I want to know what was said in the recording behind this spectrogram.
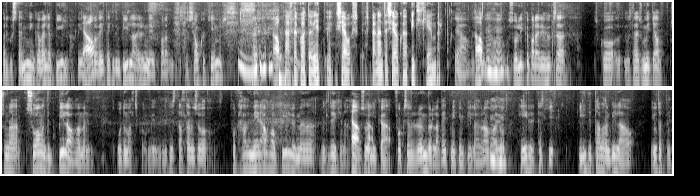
bara ykkur stemning að velja bíla. Ég Já. bara veit ekki um bíla í rauninni, bara, bara sjá hvað kemur. Það er alltaf gott að vit, sjá, spennandi að sjá hvaða bíl kemur. Já, spennandi og, og svo líka bara er ég að hugsa, sko, þú veist, það er svo mikið af svona sofandi bílaáhugamönnum út um allt, sko. Mér, mér finnst alltaf eins og fólk hafi meiri áhuga á bílum en það vil viðkynna. Já, og svo já, líka já. fólk sem raunverulega veit mikið um bíla og hefur áhuga mm og heyrir kannski lítið talað um bíla á í útvarpinu.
